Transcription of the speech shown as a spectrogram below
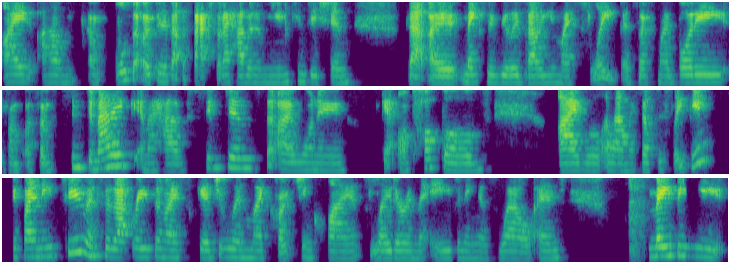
I um, I'm also open about the fact that I have an immune condition that I makes me really value my sleep. And so if my body, if I'm, if I'm symptomatic and I have symptoms that I want to get on top of, I will allow myself to sleep in if I need to. And for that reason, I schedule in my coaching clients later in the evening as well. And maybe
